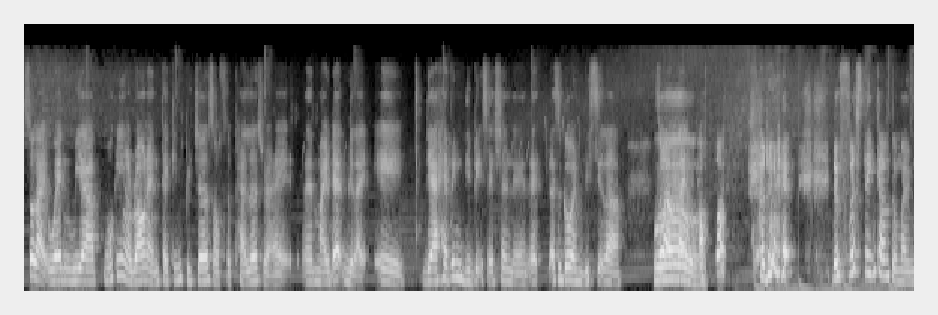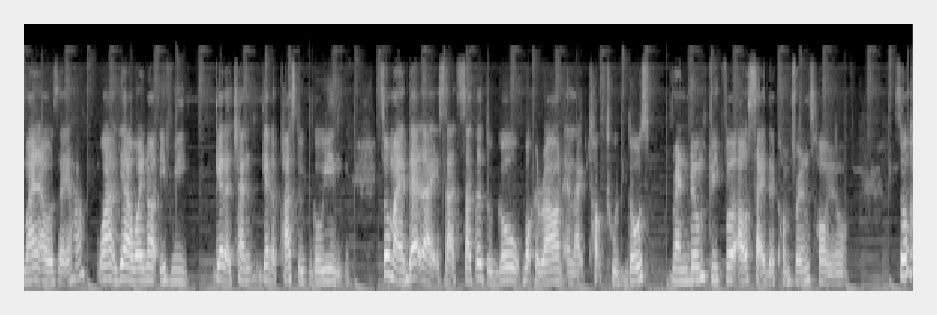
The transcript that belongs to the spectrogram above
So like when we are walking around and taking pictures of the palace, right? And my dad be like, hey, they are having debate session there. Let, let's go and visit lah. So I'm like, of course, the first thing come to my mind, I was like, huh? Wow, yeah, why not? If we get a chance, get a pass to go in. So my dad like start, started to go walk around and like talk to those random people outside the conference hall, you know. So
